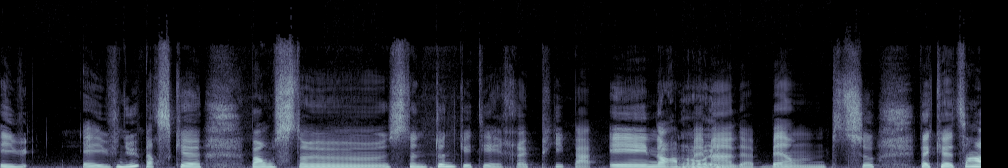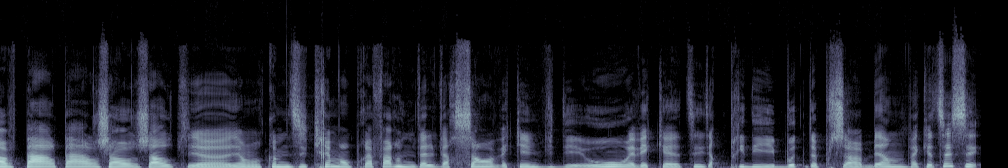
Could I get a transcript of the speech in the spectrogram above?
est, est venue parce que, bon, c'est un, c'est une tune qui a été reprise par énormément Ah de bands, pis tout ça. Fait que, tu sais, on parle, parle, genre, genre, puis euh, ont comme dit, crème, on pourrait faire une nouvelle version avec une vidéo, avec, euh, tu sais, repris des bouts de plusieurs bands. Fait que, tu sais, c'est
